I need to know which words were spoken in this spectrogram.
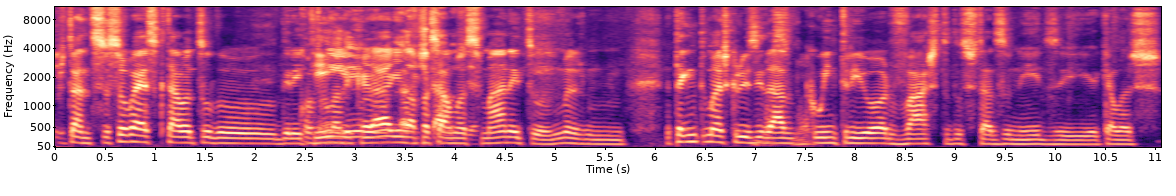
Portanto, se eu soubesse que estava tudo direitinho e caralho, ia lá passar uma semana e tudo, mas hum, tenho muito mais curiosidade que o interior vasto dos Estados Unidos e aquelas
